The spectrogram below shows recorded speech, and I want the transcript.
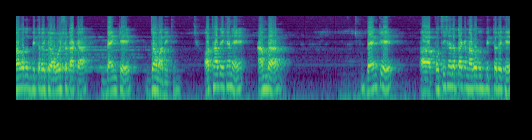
নগদ উদ্বৃত্ত রেখে অবশ্য টাকা ব্যাংকে জমা দিতে। অর্থাৎ এখানে আমরা ব্যাংকে পঁচিশ হাজার টাকা নগদ উদ্বৃত্ত রেখে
